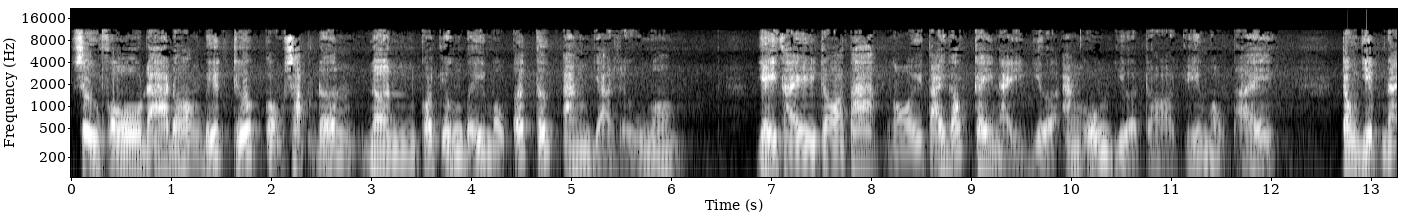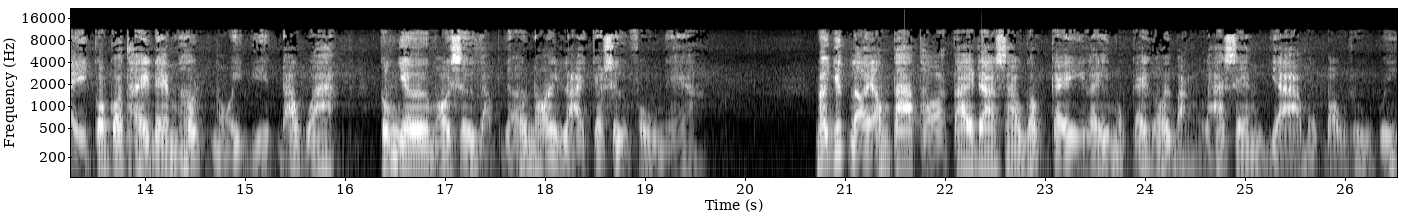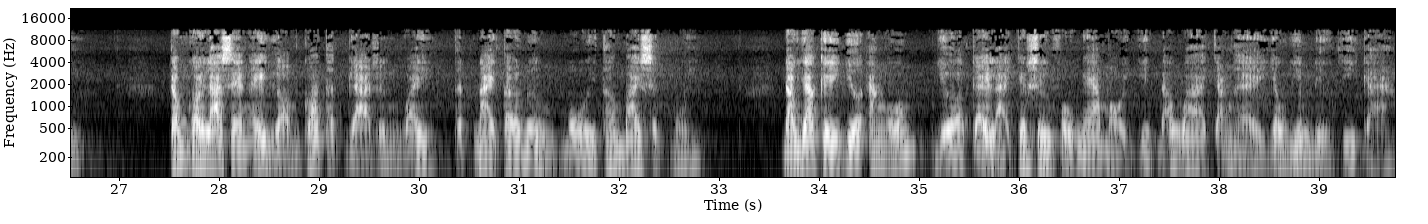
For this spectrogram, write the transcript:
Sư phụ đã đoán biết trước con sắp đến nên có chuẩn bị một ít thức ăn và rượu ngon. Vậy thầy trò ta ngồi tại gốc cây này vừa ăn uống vừa trò chuyện một thể. Trong dịp này con có thể đem hết mọi việc đã qua, cũng như mọi sự gặp gỡ nói lại cho sư phụ nghe. Nói dứt lời ông ta thò tay ra sau gốc cây lấy một cái gói bằng lá sen và một bầu rượu quý. Trong gói lá sen ấy gồm có thịt gà rừng quay, thịt nai tơ nướng, mùi thơm bay sực mũi. Đào Gia Kỳ vừa ăn uống, vừa kể lại cho sư phụ nghe mọi việc đã qua chẳng hề giấu giếm điều chi cả.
